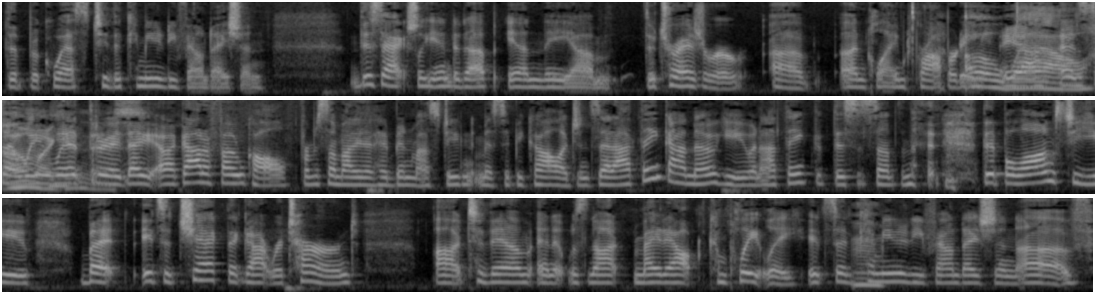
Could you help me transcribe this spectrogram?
the bequest to the community foundation. This actually ended up in the um, the treasurer uh, unclaimed property. Oh yeah. wow! And so oh, we went goodness. through. They I got a phone call from somebody that had been my student at Mississippi College and said, "I think I know you, and I think that this is something that, that belongs to you, but it's a check that got returned." Uh, to them, and it was not made out completely. It said mm. Community Foundation of,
